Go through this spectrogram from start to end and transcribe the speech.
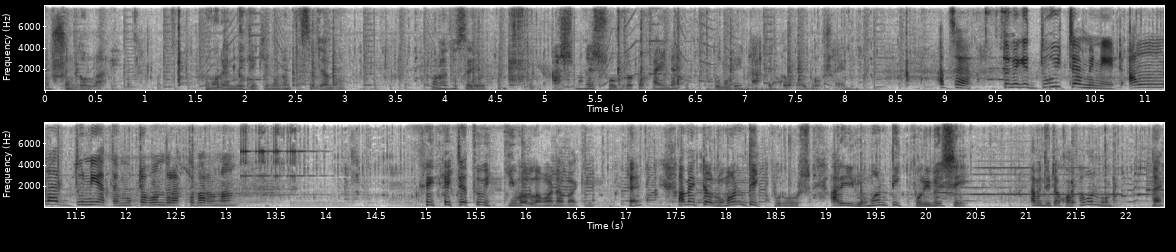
অসম্ভব সুন্দর লাগে। তোমার দেখে কি মনে হচ্ছে জানো? মনে হতেছে আসমানের সূর্যটা খাই না তোমার এই নাকের কথায় বসায় আচ্ছা তুমি কি দুইটা মিনিট আল্লাহর দুনিয়াতে মুখটা বন্ধ রাখতে পারো না? এটা তুমি কি বললাম ময়না পাখি? হ্যাঁ? আমি একটা রোমান্টিক পুরুষ আর এই রোমান্টিক পরিবেশে আমি দুইটা কথা বলব না? হ্যাঁ?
